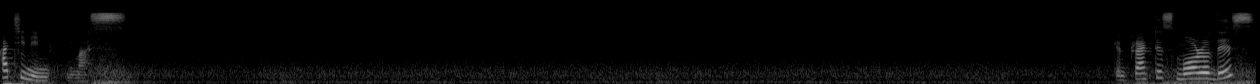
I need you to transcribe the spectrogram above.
8人います。can practice more of this.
